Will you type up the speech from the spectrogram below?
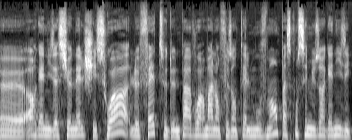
euh, organisationnelles chez soi, le fait de ne pas avoir mal en faisant tel mouvement parce qu'on s'est mieux organisé.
